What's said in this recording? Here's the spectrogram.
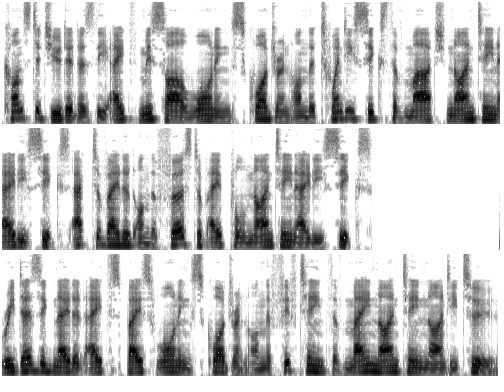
constituted as the 8th Missile Warning Squadron on 26 March 1986 activated on 1 April 1986 Redesignated 8th Space Warning Squadron on 15 May 1992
